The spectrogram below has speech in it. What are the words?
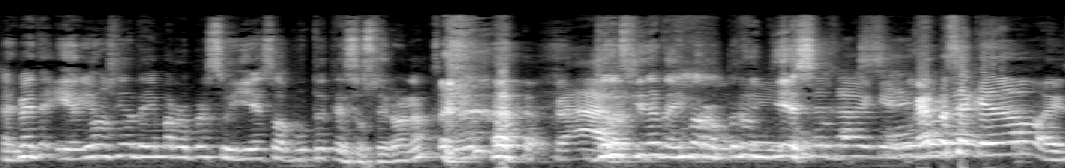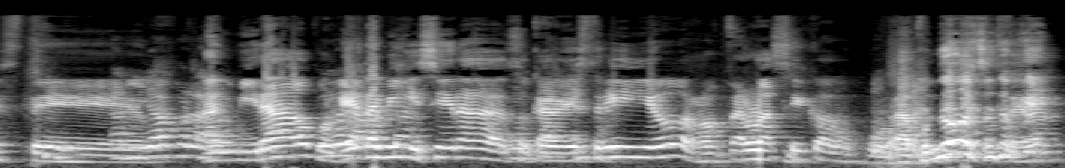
Espérate, Y John Cena también va a romper su yeso a punto de testosterona. Claro. John Cena también va a romper un yeso. Carlos se ha quedado este, Admirado por la- admirado porque él la también quisiera su cabestrillo, romperlo así como a punto No, de sino que,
